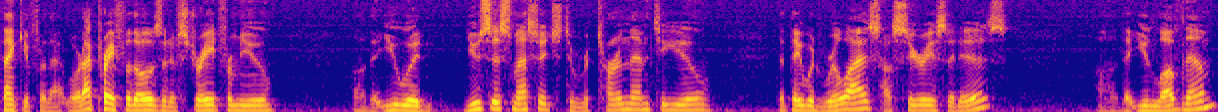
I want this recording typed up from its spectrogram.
Thank you for that, Lord. I pray for those that have strayed from you, uh, that you would use this message to return them to you, that they would realize how serious it is, uh, that you love them,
